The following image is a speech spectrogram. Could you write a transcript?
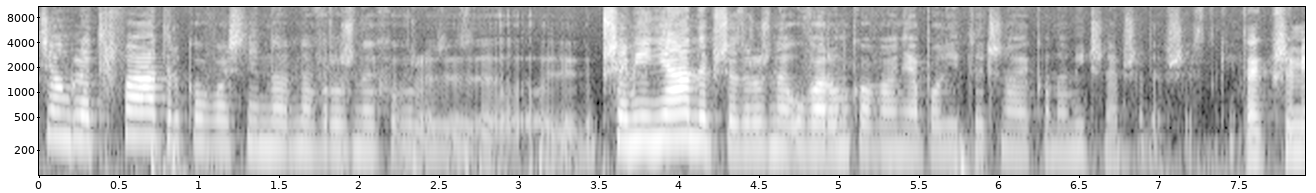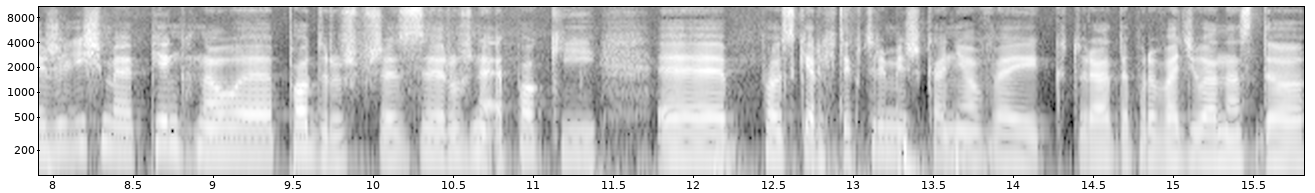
ciągle trwa, tylko właśnie no, no w różnych, w- przemieniany przez różne uwarunkowania polityczno-ekonomiczne przede wszystkim. Tak, przemierzyliśmy piękną e, podróż przez różne epoki e, polskiej architektury mieszkaniowej, która doprowadziła nas do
